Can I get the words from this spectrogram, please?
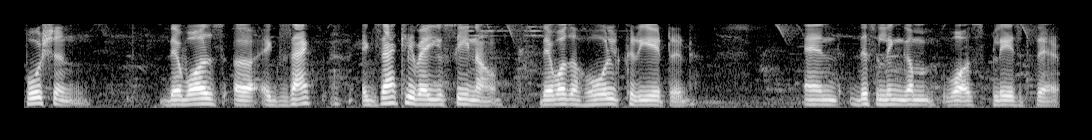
portion, there was uh, exact, exactly where you see now, there was a hole created and this lingam was placed there.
